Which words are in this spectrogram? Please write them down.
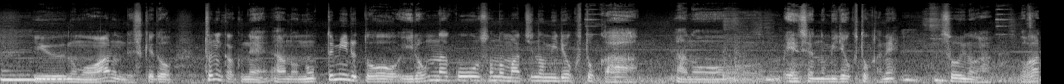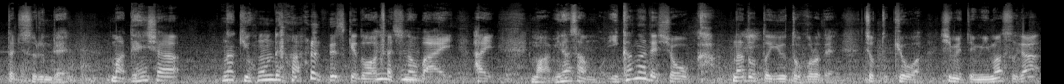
うん。いうのもあるんですけどとにかくねあの乗ってみるといろんなこうその街の魅力とかあの沿線の魅力とかね、そういうのが分かったりするんでまあ電車が基本ではあるんですけど私の場合、はい。まあ皆さんもいかがでしょうか？などというところでちょっと今日は締めてみますが、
